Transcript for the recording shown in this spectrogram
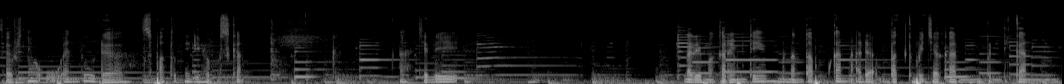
seharusnya UN tuh udah sepatutnya dihapuskan. Nah, jadi Nadiem Makarim itu menetapkan ada empat kebijakan pendidikan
